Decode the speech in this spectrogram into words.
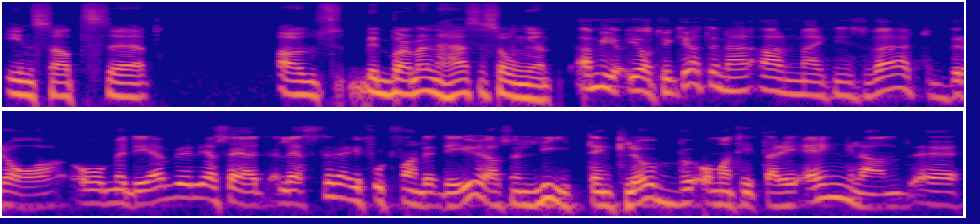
insats vi börjar med den här säsongen. Jag tycker att den är anmärkningsvärt bra och med det vill jag säga att Leicester är ju fortfarande, det är ju alltså en liten klubb om man tittar i England. Eh,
